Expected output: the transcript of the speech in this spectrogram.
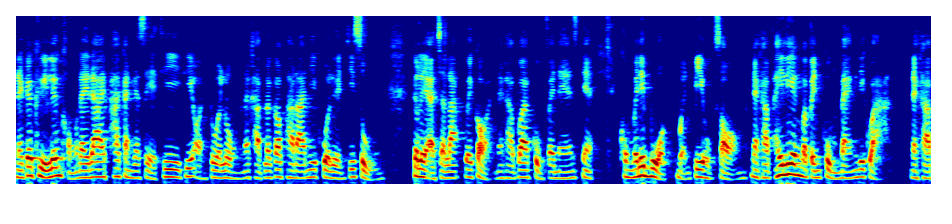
นะก็คือเรื่องของรายได้ภาคการเกษตรที่ที่อ่อนตัวลงนะครับแล้วก็ภาระหนี้ครัวเรือนที่สูง ก็เลยอาจจะละไว้ก่อนนะครับว่ากลุ่ม Finance เนี่ยคงไม่ได้บวกเหมือนปี 62นะครับให้เลี่ยงมาเป็นกลุ่มแบงก์ดีกว่านะครับ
